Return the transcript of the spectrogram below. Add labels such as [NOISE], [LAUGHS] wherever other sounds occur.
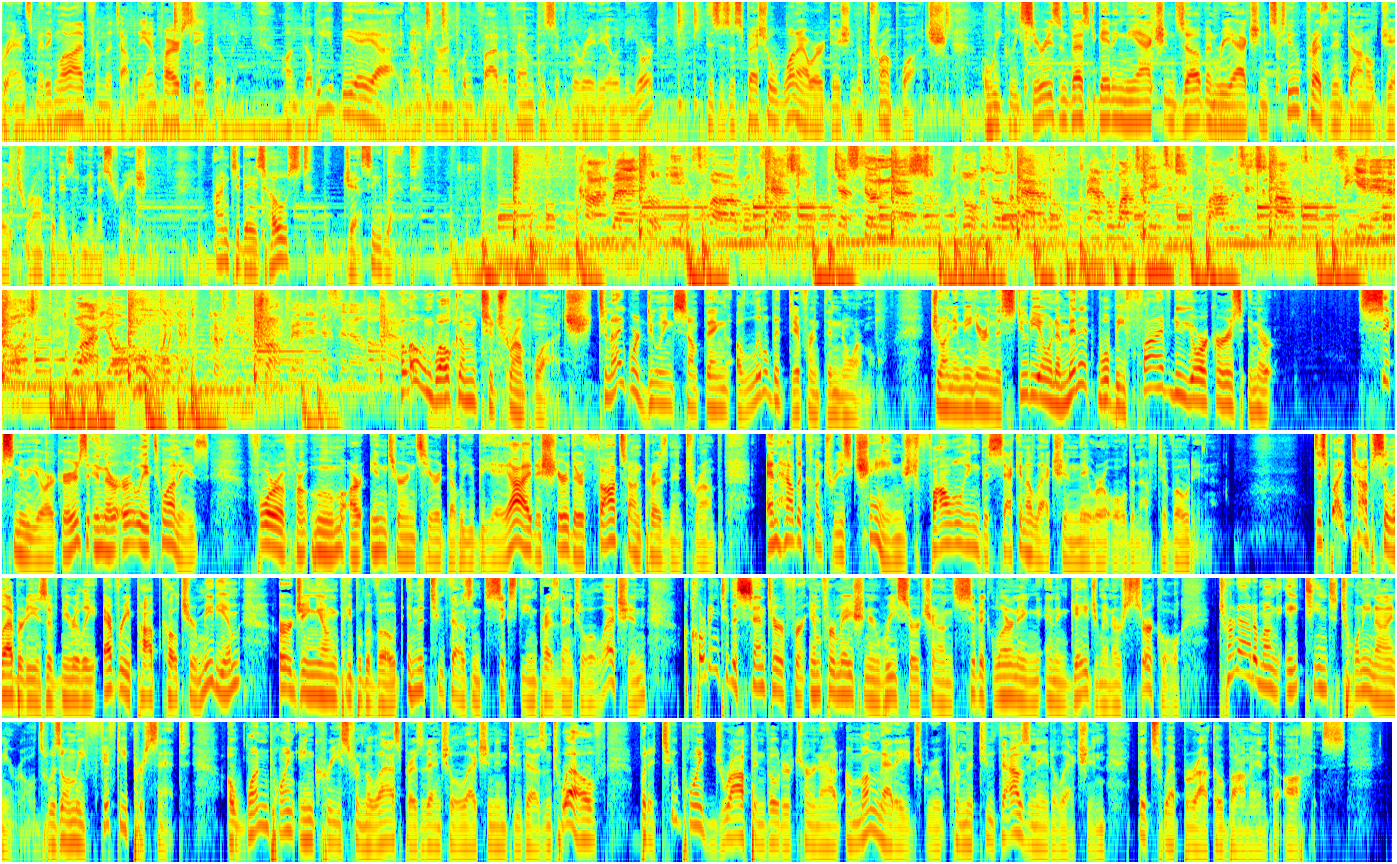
transmitting live from the top of the Empire State Building on WBAI 99.5 FM Pacifica Radio in New York. This is a special one hour edition of Trump Watch, a weekly series investigating the actions of and reactions to President Donald J. Trump and his administration. I'm today's host, Jesse Lent. Conrad Tokyo, Sparrow Pistachio, just. Dog is off sabbatical, rather watch an exigent. Politician, politics, CNN and all this. Move Hello and welcome to Trump Watch. Tonight we're doing something a little bit different than normal. Joining me here in the studio in a minute will be five New Yorkers in their six New Yorkers in their early 20s, four of whom are interns here at WBAI to share their thoughts on President Trump and how the country's changed following the second election they were old enough to vote in. Despite top celebrities of nearly every pop culture medium urging young people to vote in the 2016 presidential election, according to the Center for Information and Research on Civic Learning and Engagement, or CIRCLE, turnout among 18 to 29 year olds was only 50%, a one point increase from the last presidential election in 2012, but a two point drop in voter turnout among that age group from the 2008 election that swept Barack Obama into office.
